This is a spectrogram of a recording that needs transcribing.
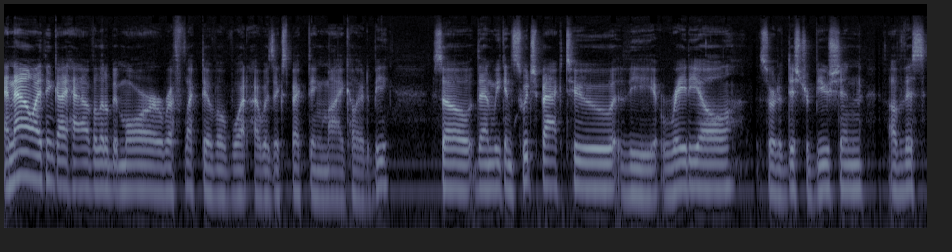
And now I think I have a little bit more reflective of what I was expecting my color to be. So then we can switch back to the radial sort of distribution of this.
